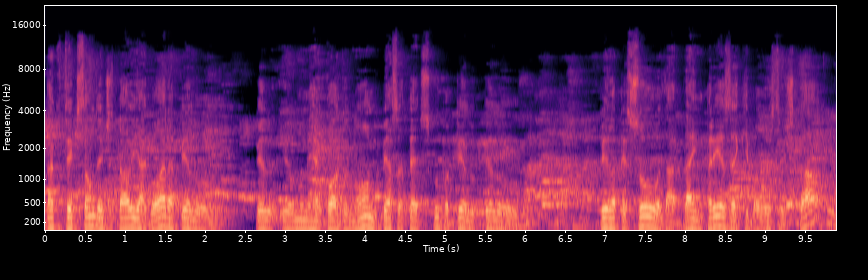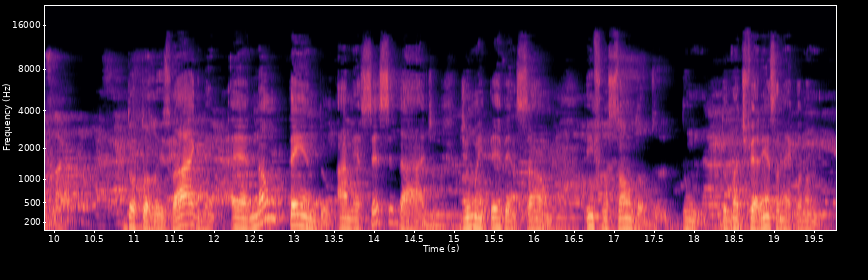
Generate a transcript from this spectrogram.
da, da confecção do edital e agora pelo, pelo, eu não me recordo o nome, peço até desculpa pelo, pelo, pela pessoa da, da empresa que bolou esse edital, Dr. Luiz Wagner, é, não tendo a necessidade de uma intervenção em função do, do, de uma diferença na economia,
